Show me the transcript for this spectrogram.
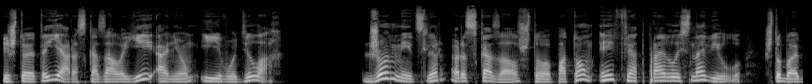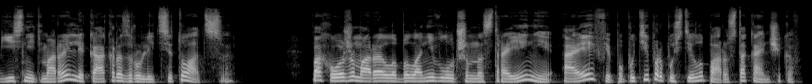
и что это я рассказала ей о нем и его делах. Джон Митцлер рассказал, что потом Эффи отправилась на виллу, чтобы объяснить Морелли, как разрулить ситуацию. Похоже, Морелла была не в лучшем настроении, а Эффи по пути пропустила пару стаканчиков.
